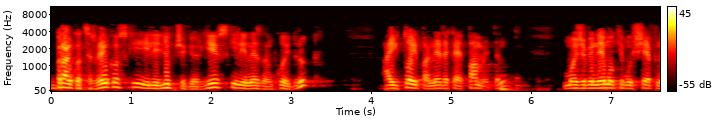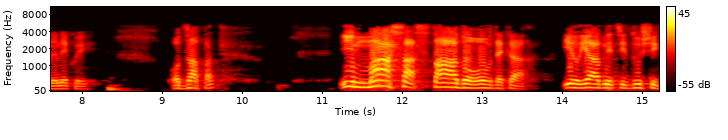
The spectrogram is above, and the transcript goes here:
Бранко Црвенковски или Лјупче Георгиевски или не знам кој друг, а и тој па не дека е паметен, може би нему ќе му шепне некој од запад, и маса стадо овдека, илјадници души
